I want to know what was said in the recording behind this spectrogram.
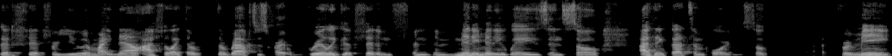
good fit for you. And right now, I feel like the the Raptors are really good fit in, in in many many ways. And so I think that's important. So for me,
